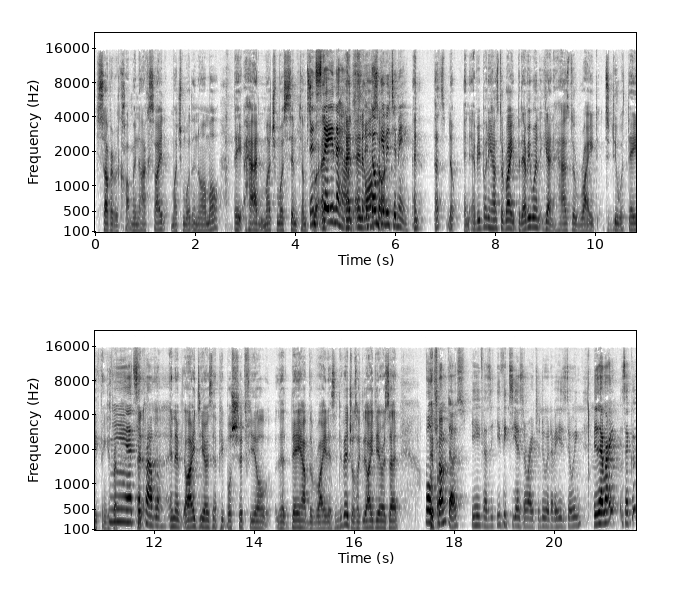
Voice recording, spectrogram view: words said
suffered with carbon monoxide much more than normal. They had much more symptoms. Then Well, stay in the house and don't give it to me. And that's no, and everybody has the right, but everyone again has the right to do what they think is right. Yeah, that's the problem. And the idea is that people should feel that they have the right as individuals. Like the idea is that Well, if- Trump does. He has, he thinks he has the right to do whatever he's doing. Is that right? Is that good?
